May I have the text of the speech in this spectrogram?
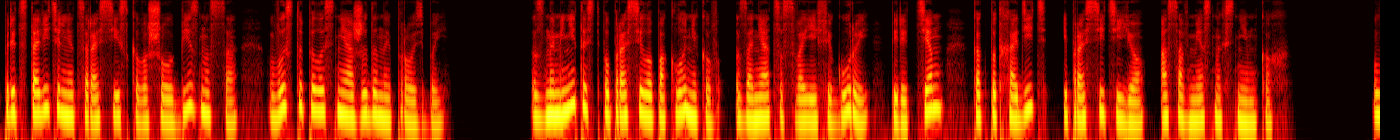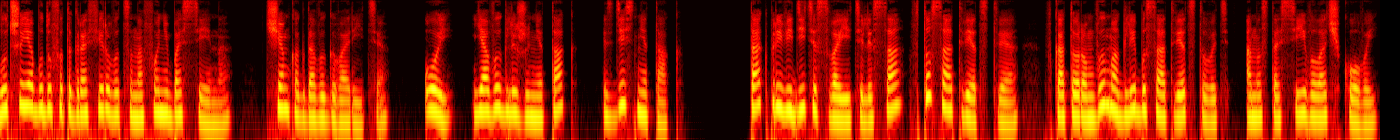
представительница российского шоу-бизнеса выступила с неожиданной просьбой. Знаменитость попросила поклонников заняться своей фигурой перед тем, как подходить и просить ее о совместных снимках. Лучше я буду фотографироваться на фоне бассейна, чем когда вы говорите «Ой, я выгляжу не так, здесь не так». Так приведите свои телеса в то соответствие, в котором вы могли бы соответствовать Анастасии Волочковой,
